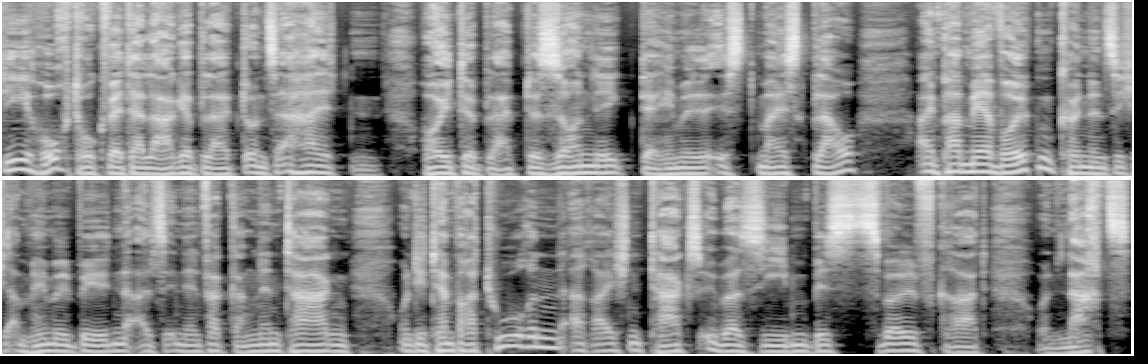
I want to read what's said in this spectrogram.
Die Hochdruckwetterlage bleibt uns erhalten. Heute bleibt es sonnig, der Himmel ist meist blau, ein paar mehr Wolken können sich am Himmel bilden als in den vergangenen Tagen und die Temperaturen erreichen tagsüber sieben bis zwölf Grad und nachts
